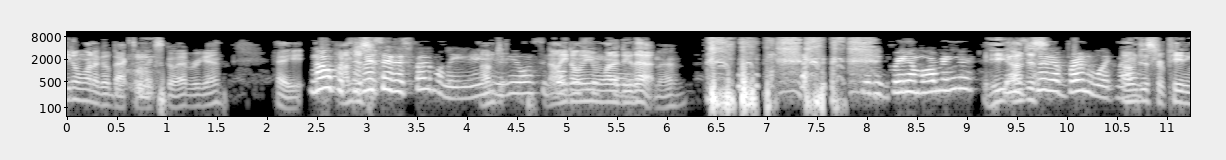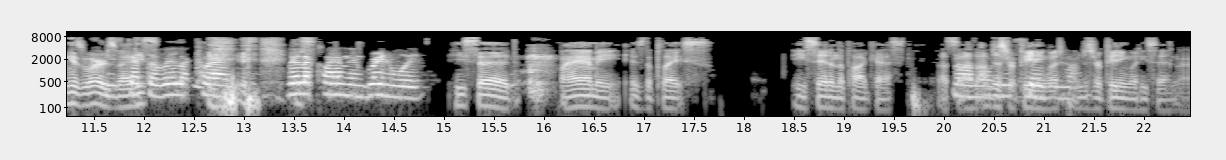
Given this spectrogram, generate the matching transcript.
He don't want to go back to hmm. Mexico ever again. Hey, No, but I'm to just. visit his family. He, I'm ju- he wants to No, go he don't even want to do that, man. Did you bring him over here? He- He's I'm just- good at Brentwood, man. I'm just repeating his words, He's man. got He's, the Vela clan, Vela clan in Brentwood. he said Miami is the place. He said in the podcast. That's No, I'm no, just repeating what in I'm just repeating what he said, man.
